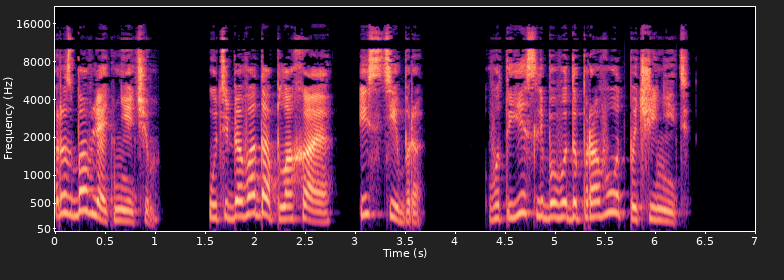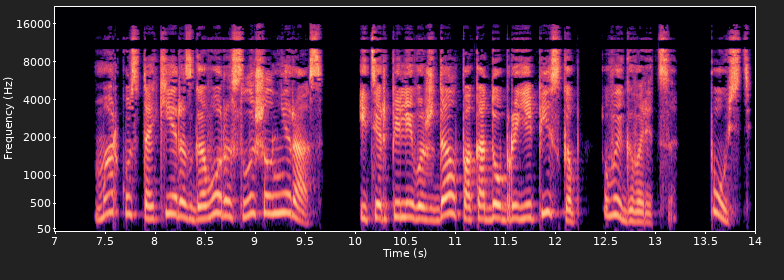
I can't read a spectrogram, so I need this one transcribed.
Разбавлять нечем. У тебя вода плохая, из Тибра. Вот если бы водопровод починить. Маркус такие разговоры слышал не раз и терпеливо ждал, пока добрый епископ выговорится. Пусть.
